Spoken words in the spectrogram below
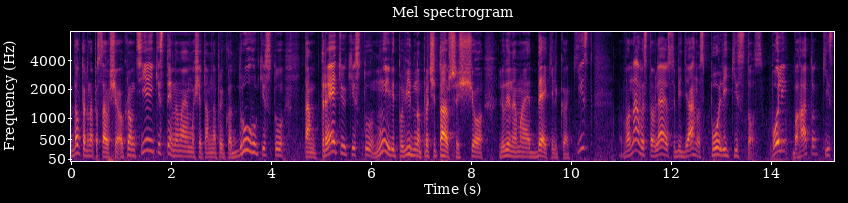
доктор написав, що окрім цієї кісти ми маємо ще там, наприклад, другу кісту, там третю кісту. Ну і відповідно, прочитавши, що людина має декілька кіст, вона виставляє собі діагноз полікістоз. Полі багато кіст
